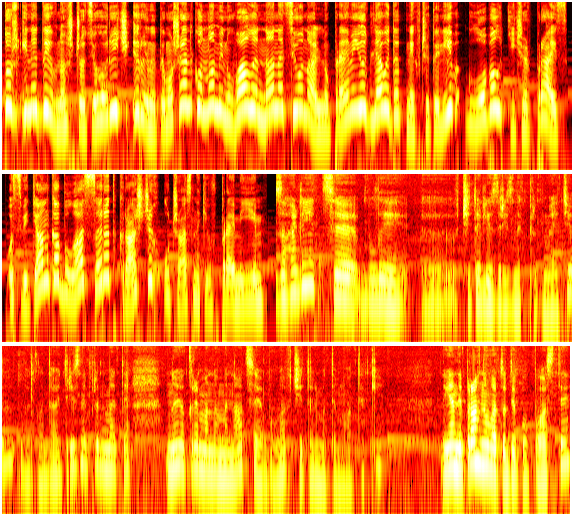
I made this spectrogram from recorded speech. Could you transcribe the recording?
Тож і не дивно, що цьогоріч Ірину Тимошенко номінували на національну премію для видатних вчителів Global Teacher Prize. Освітянка була серед кращих учасників премії. Взагалі, це були е, вчителі з різних предметів, викладають різні предмети. Ну і окрема номінація була вчитель математики. Ну, я не прагнула туди попасти.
